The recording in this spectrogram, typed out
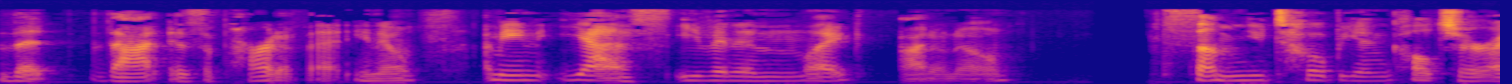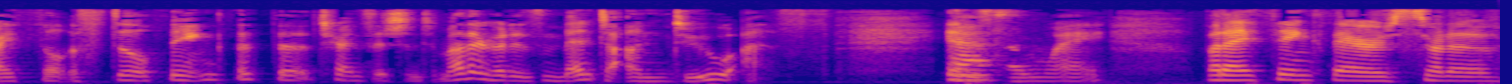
that that is a part of it, you know? I mean, yes, even in like, I don't know, some utopian culture, I feel, still think that the transition to motherhood is meant to undo us in yes. some way. But I think there's sort of,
